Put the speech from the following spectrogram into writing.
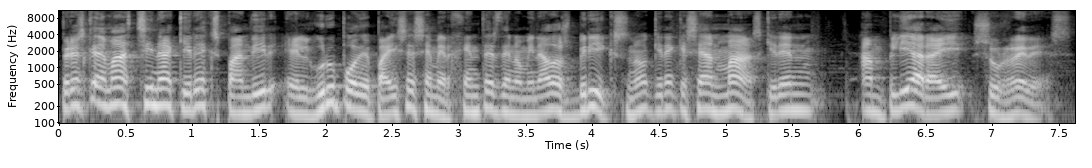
Pero es que además China quiere expandir el grupo de países emergentes denominados BRICS, ¿no? Quieren que sean más, quieren ampliar ahí sus redes.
